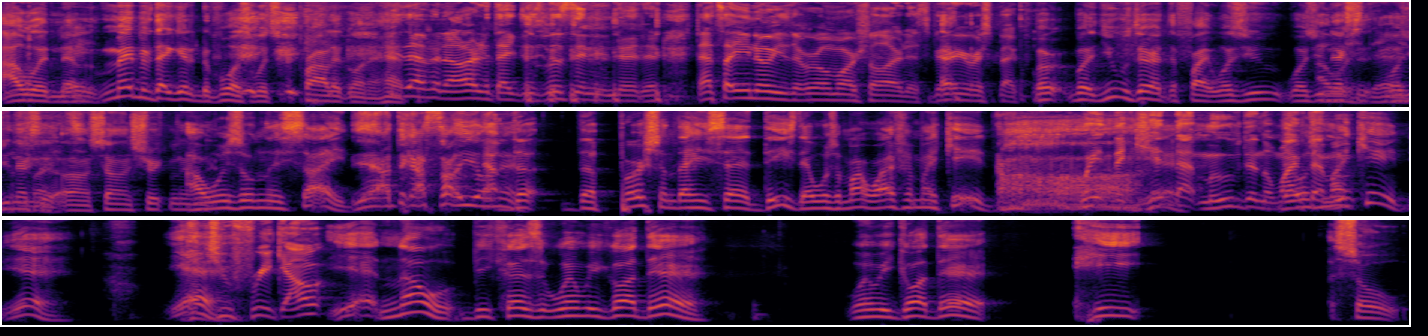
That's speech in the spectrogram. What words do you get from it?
I would never. Maybe if they get a divorce, which is probably going to happen. He's happen. having a heart attack just listening to it. That's how you know he's a real martial artist. Very respectful. But but you was there at the fight. Was you was you I next was to, there was you the next to uh, Sean Strickland? I was on the side. Yeah, I think I saw you on there. The the person that he said these, that was my wife and my kid. Oh, Wait, the kid that moved and the that wife was that my moved. kid. Yeah. Yeah. Did you freak out? Yeah, no, because when we got there, when we got there, he so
